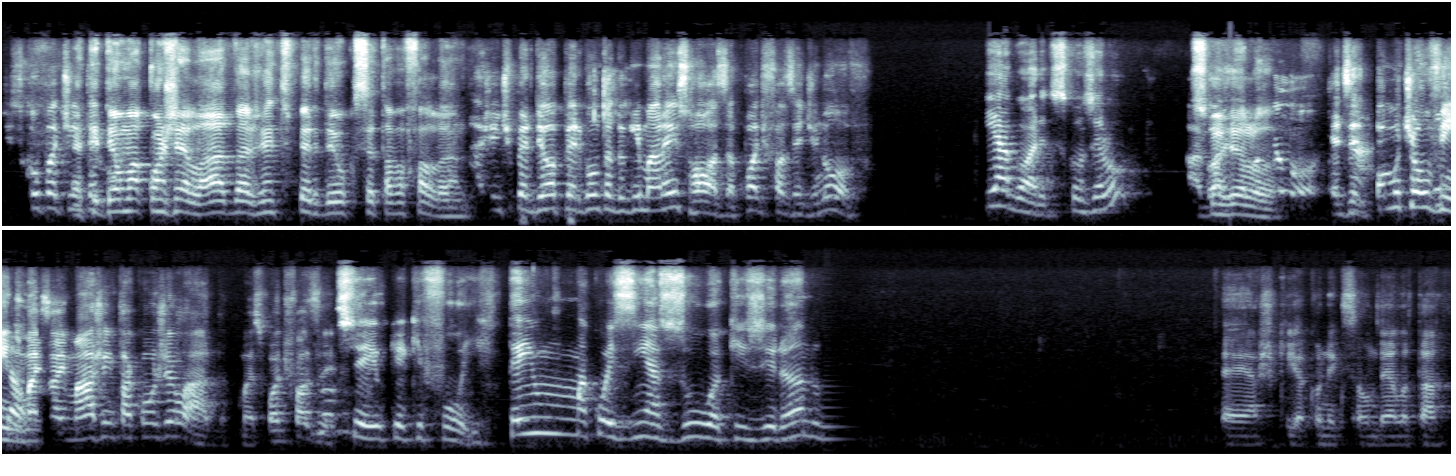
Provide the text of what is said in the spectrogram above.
Desculpa te É que deu uma congelada, a gente perdeu o que você estava falando. A gente perdeu a pergunta do Guimarães Rosa. Pode fazer de novo? E agora, descongelou? Agora descongelou. descongelou. Quer dizer, estamos ah, te ouvindo, então, mas a imagem está congelada. Mas pode fazer. Não sei o que, que foi. Tem uma coisinha azul aqui girando. É, acho que a conexão dela está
